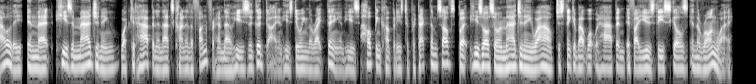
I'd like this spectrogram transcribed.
reality in that he's imagining what could happen. And that's kind of the fun for him. Now, he's a good guy and he's doing the right thing and he's helping companies to protect themselves, but he's also imagining, wow, just think about what would happen if I use these skills in the wrong way.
